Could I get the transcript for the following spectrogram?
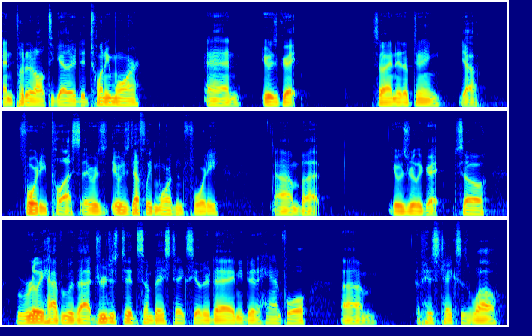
and put it all together, did 20 more, and it was great. So I ended up doing, yeah, 40 plus. It was it was definitely more than 40, um, but it was really great. So we're really happy with that. Drew just did some bass takes the other day, and he did a handful um, of his takes as well.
